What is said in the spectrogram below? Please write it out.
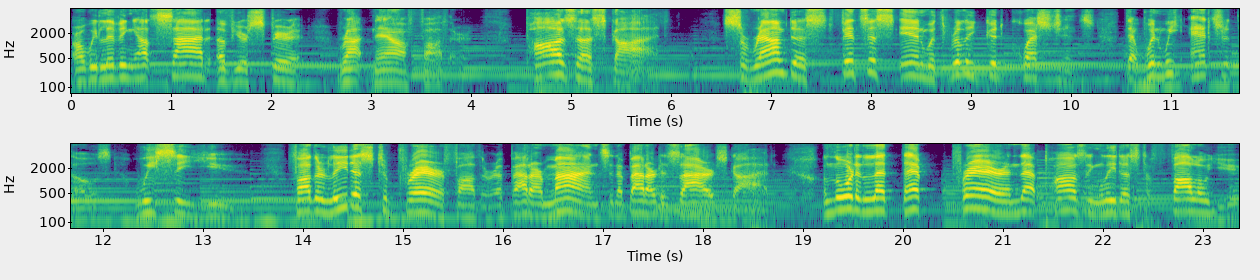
Are we living outside of your Spirit right now, Father? Pause us, God. Surround us, fence us in with really good questions that when we answer those, we see you. Father, lead us to prayer, Father, about our minds and about our desires, God. Lord, and let that prayer and that pausing lead us to follow you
